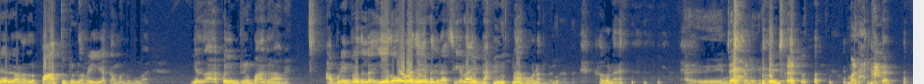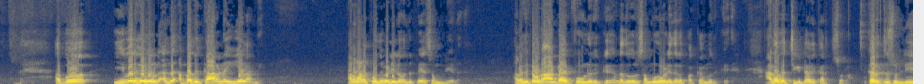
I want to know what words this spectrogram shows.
நேர்காணலில் பார்த்துட்டு நிறைய கமெண்ட் போவேன் எல்லா இப்போ இன்டர்வியூ பார்க்குறான் அவன். அப்படின்றதுல ஏதோ ஒரு வகையில் எனக்கு ரசிகன் ஆகிட்டான்னு நான் உணர்றேன் அவனை. என்ஜாய் பண்ணிக்கிறோம். மன்னிக்க அப்போது இவர்கள் அது அப்போ அது காரணம் இயலாமை. அவனால் பொதுவெளியில் வந்து பேச முடியலை. அவன்கிட்ட ஒரு ஆண்ட்ராய்டு ஃபோன் இருக்குது அல்லது ஒரு சமூக வலைதள பக்கம் இருக்குது அதை வச்சுக்கிட்டு அவன் கருத்து சொல்கிறான் கருத்து சொல்லி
